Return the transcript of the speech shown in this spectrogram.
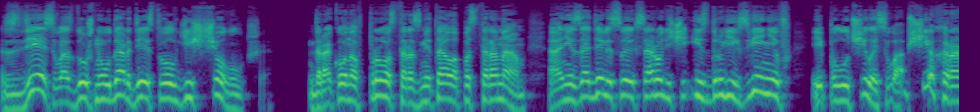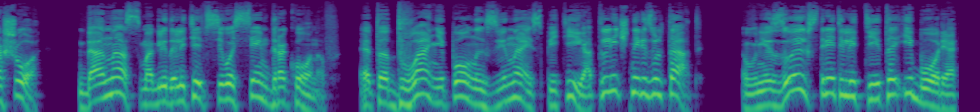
Здесь воздушный удар действовал еще лучше. Драконов просто разметало по сторонам, они задели своих сородичей из других звеньев, и получилось вообще хорошо. До нас смогли долететь всего семь драконов. Это два неполных звена из пяти, отличный результат. Внизу их встретили Тита и Боря,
